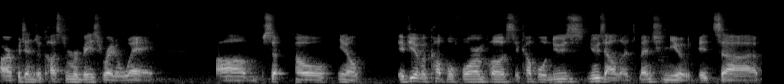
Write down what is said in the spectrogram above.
our potential customer base right away. Um, so you know, if you have a couple forum posts, a couple news news outlets mention you, it's uh,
